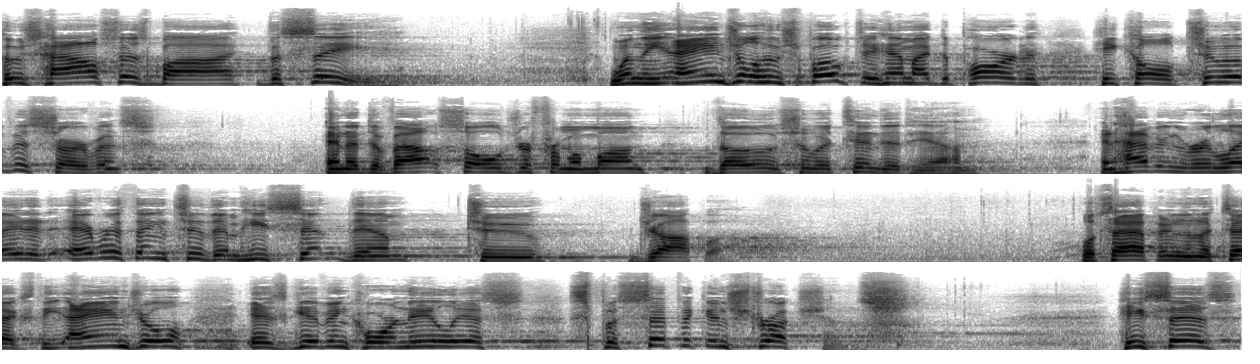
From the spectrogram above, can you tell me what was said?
whose house is by the sea. When the angel who spoke to him had departed, he called two of his servants and a devout soldier from among those who attended him. And having related everything to them, he sent them to Joppa. What's happening in the text? The angel is giving Cornelius specific instructions. He says,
